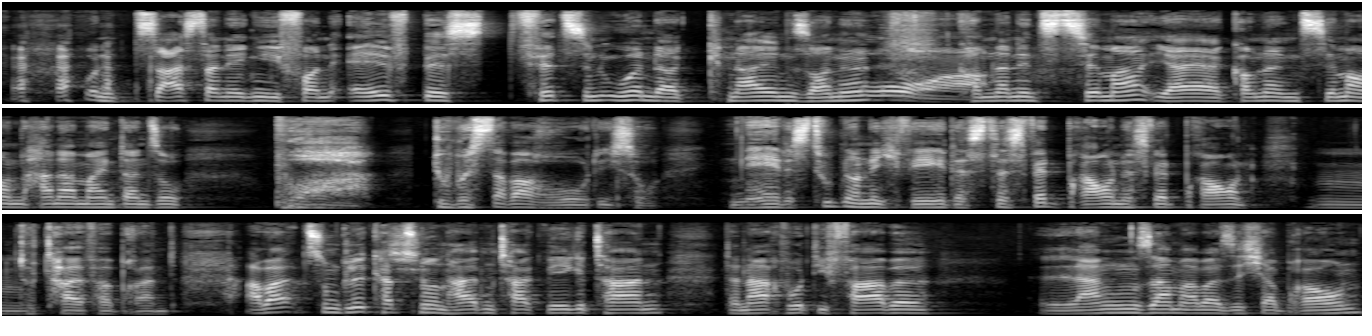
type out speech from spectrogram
Und saß dann irgendwie von 11 bis 14 Uhr in der knallen Sonne, boah. komm dann ins Zimmer, ja, ja, komm dann ins Zimmer und Hannah meint dann so, boah, du bist aber rot. Ich so, nee, das tut noch nicht weh, das, das wird braun, das wird braun. Mm. Total verbrannt. Aber zum Glück hat es nur einen halben Tag wehgetan. Danach wurde die Farbe langsam aber sicher braun.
